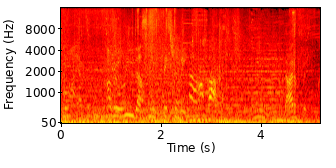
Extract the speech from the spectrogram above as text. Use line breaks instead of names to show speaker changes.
double. I will lead us to victory.
Mm, perfect.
